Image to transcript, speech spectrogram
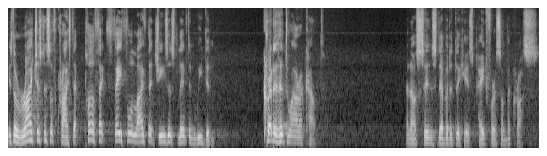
is the righteousness of Christ, that perfect, faithful life that Jesus lived and we didn't, credited to our account. And our sins debited to His, paid for us on the cross.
